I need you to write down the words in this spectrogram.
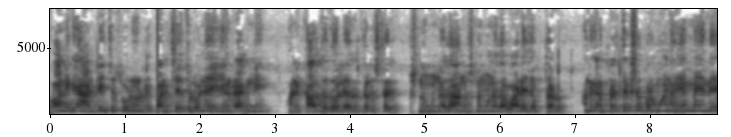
వానికే అంటించి చూడండి. వాని చేతిలోనే వెయ్యండి అగ్ని. వానికి కాలుతుందో లేదో తెలుస్తుంది. ఉష్ణం ఉన్నదా అనుష్ణం ఉన్నదా వాడే చెప్తాడు. అందుకని ప్రత్యక్ష ప్రమాణం ఏమైంది?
